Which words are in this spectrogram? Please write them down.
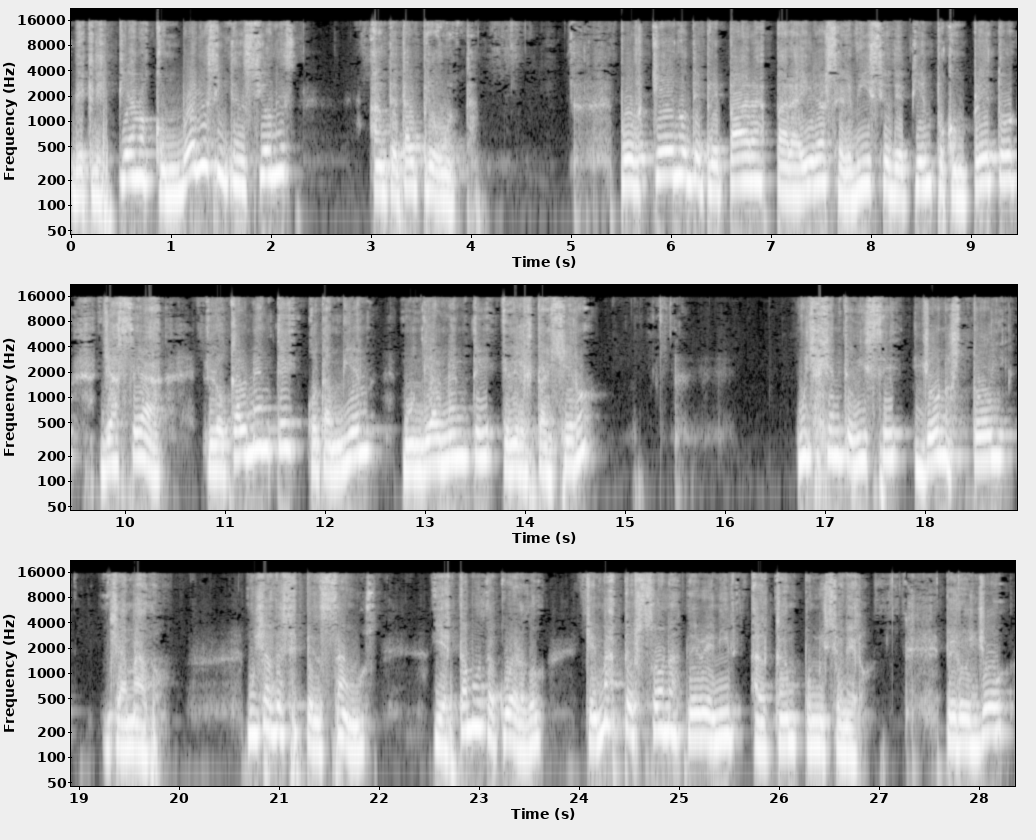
de cristianos con buenas intenciones ante tal pregunta. ¿Por qué no te preparas para ir al servicio de tiempo completo, ya sea localmente o también mundialmente en el extranjero? Mucha gente dice, yo no estoy llamado. Muchas veces pensamos y estamos de acuerdo que más personas deben ir al campo misionero. Pero yo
